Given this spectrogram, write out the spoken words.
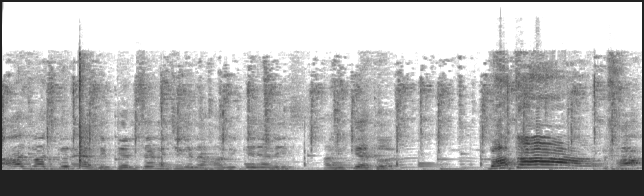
আজ বাদ করে না তুই টেনশন নিচ্ছি কিনা? আমি কে জানিস? আমি কে তোর? বাতা হ্যাঁ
